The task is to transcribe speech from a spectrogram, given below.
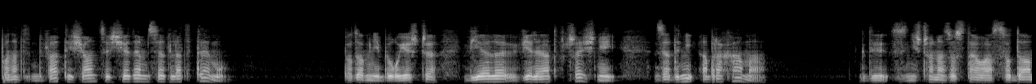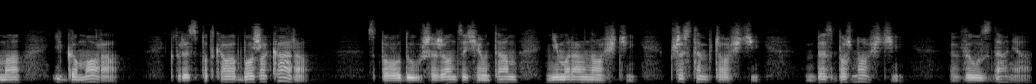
ponad 2700 lat temu. Podobnie było jeszcze wiele, wiele lat wcześniej, za dni Abrahama, gdy zniszczona została Sodoma i Gomora, które spotkała Boża kara z powodu szerzącej się tam niemoralności, przestępczości, bezbożności, wyuzdania.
